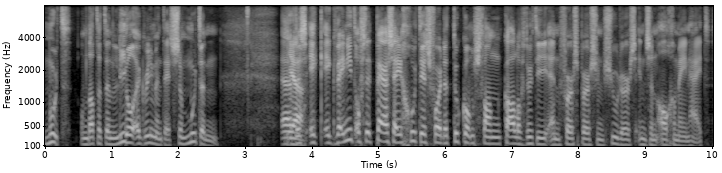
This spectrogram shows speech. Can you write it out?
moet. Omdat het een legal agreement is. Ze moeten. Eh, Ja. Dus ik, ik weet niet of dit per se goed is voor de toekomst van Call of Duty en first-person shooters in zijn algemeenheid.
